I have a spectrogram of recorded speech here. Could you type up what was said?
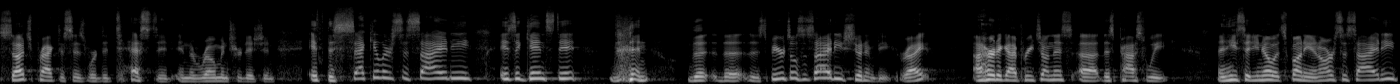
Such practices were detested in the Roman tradition. If the secular society is against it, then the, the, the spiritual society shouldn't be, right? I heard a guy preach on this uh, this past week. And he said, You know, it's funny. In our society,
